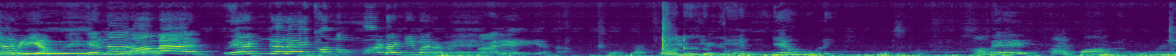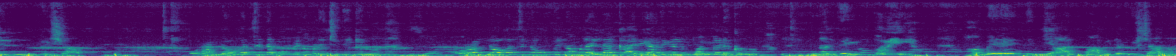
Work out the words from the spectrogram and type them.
എന്തെന്നത് എന്നാൽ ആമേൻ എങ്കിലേക്കൊന്നും മടങ്ങി വരണം. ഹല്ലേലൂയ. ഹല്ലേലൂയ എന്റെ ഉള്ളിൽ. ആമേ ആത്മാവ് ഉള്ളിൽ വിഷാദം പുറം ലോകത്തിന്റെ മുമ്പിൽ നമ്മൾ ചിരിക്കുന്നുണ്ട് പുറം ലോകത്തിന്റെ മുമ്പിൽ നമ്മൾ എല്ലാ കാര്യാദികളിലും പങ്കെടുക്കുന്നുണ്ട്. എന്നാൽ ദൈവം പറയുക ആമേ നിന്റെ ആത്മാവിന്റെ വിഷാദം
